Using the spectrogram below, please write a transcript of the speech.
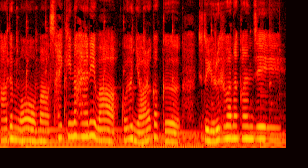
あでもまあ最近の流行りはこういう風に柔らかくちょっとゆるふわな感じ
